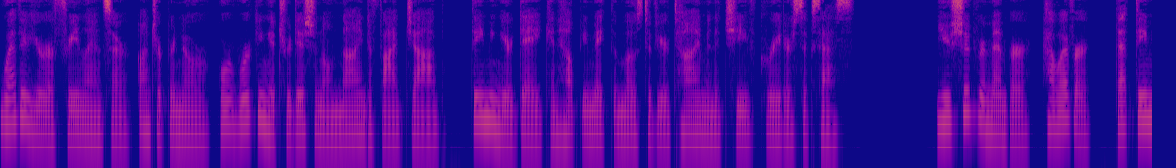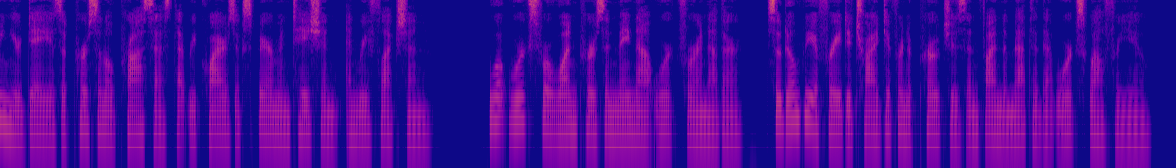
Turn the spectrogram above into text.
Whether you're a freelancer, entrepreneur, or working a traditional 9 to 5 job, theming your day can help you make the most of your time and achieve greater success. You should remember, however, that theming your day is a personal process that requires experimentation and reflection. What works for one person may not work for another, so don't be afraid to try different approaches and find the method that works well for you.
